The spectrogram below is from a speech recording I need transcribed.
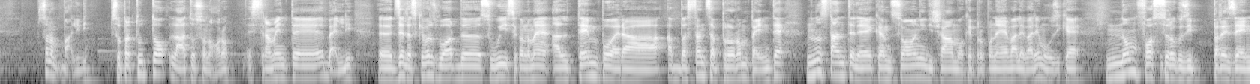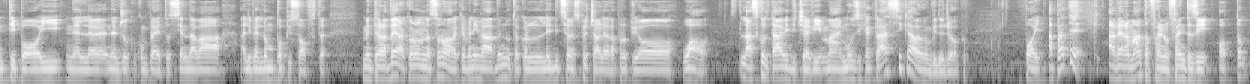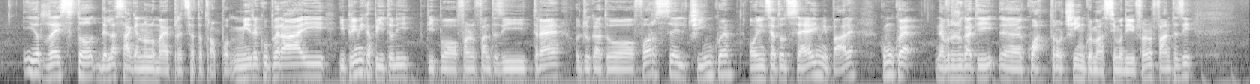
sono validi soprattutto lato sonoro, estremamente belli. Eh, Zelda Skyward Sword su Wii secondo me al tempo era abbastanza prorompente, nonostante le canzoni diciamo che proponeva, le varie musiche, non fossero così presenti poi nel, nel gioco completo, si andava a livello un po' più soft. Mentre la vera colonna sonora che veniva venuta con l'edizione speciale era proprio wow, l'ascoltavi e dicevi ma è musica classica o è un videogioco? Poi, a parte aver amato Final Fantasy VIII, il resto della saga non l'ho mai apprezzata troppo. Mi recuperai i primi capitoli, tipo Final Fantasy 3, ho giocato forse il 5, ho iniziato il 6 mi pare. Comunque ne avrò giocati eh, 4 5 massimo di Final Fantasy.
